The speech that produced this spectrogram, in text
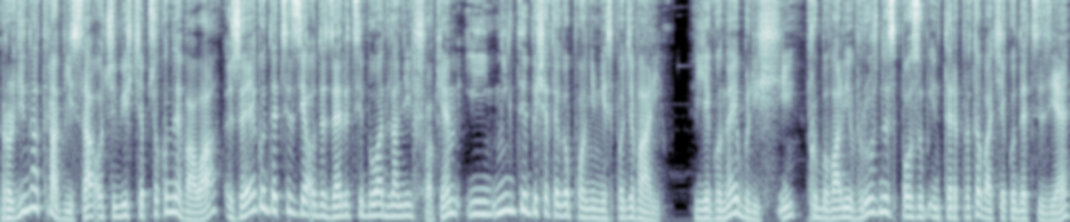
Rodzina Travisa oczywiście przekonywała, że jego decyzja o dezercji była dla nich szokiem i nigdy by się tego po nim nie spodziewali. Jego najbliżsi próbowali w różny sposób interpretować jego decyzję,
